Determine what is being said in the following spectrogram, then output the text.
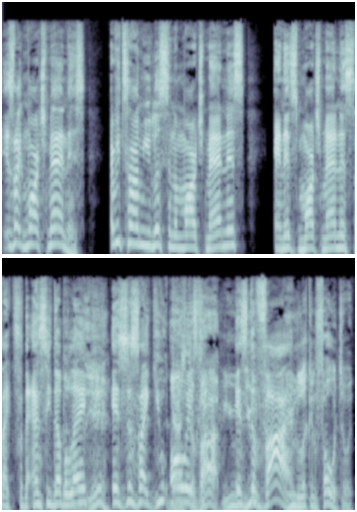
It's like March Madness. Every time you listen to March Madness and it's March Madness like for the NCAA, uh, Yeah. it's just like you That's always the vibe. You, it's you, the vibe. You looking forward to it?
